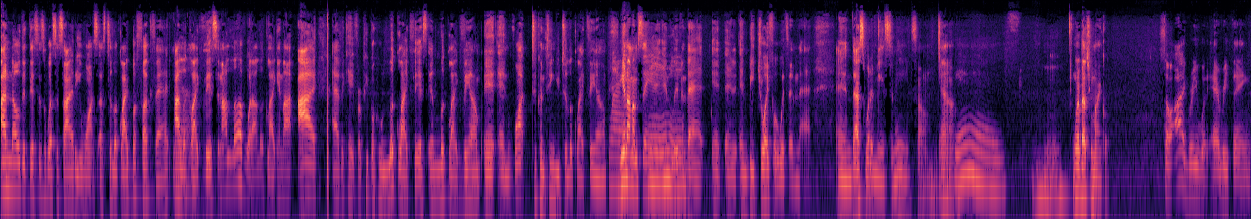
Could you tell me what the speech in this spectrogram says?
I know that this is what society wants us to look like, but fuck that. Yeah. I look like this and I love what I look like. And I, I advocate for people who look like this and look like them and, and want to continue to look like them. Right. You know what I'm saying? Mm-hmm. And live in mm-hmm. that and, and, and, be joyful within that. And that's what it means to me. So, yeah. Yes. Mm-hmm. What about you, Michael? So I agree with everything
